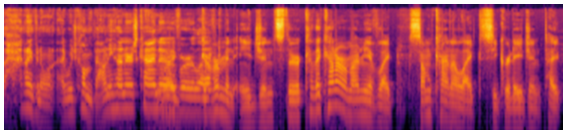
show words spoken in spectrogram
I don't even know what would you call them bounty hunters kind of like or like government agents. They're they kind of remind me of like some kind of like secret agent type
